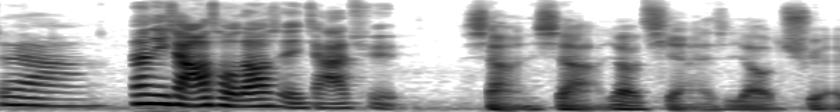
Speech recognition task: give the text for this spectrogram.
对啊。那你想要投到谁家去？想一下，要钱还是要权？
